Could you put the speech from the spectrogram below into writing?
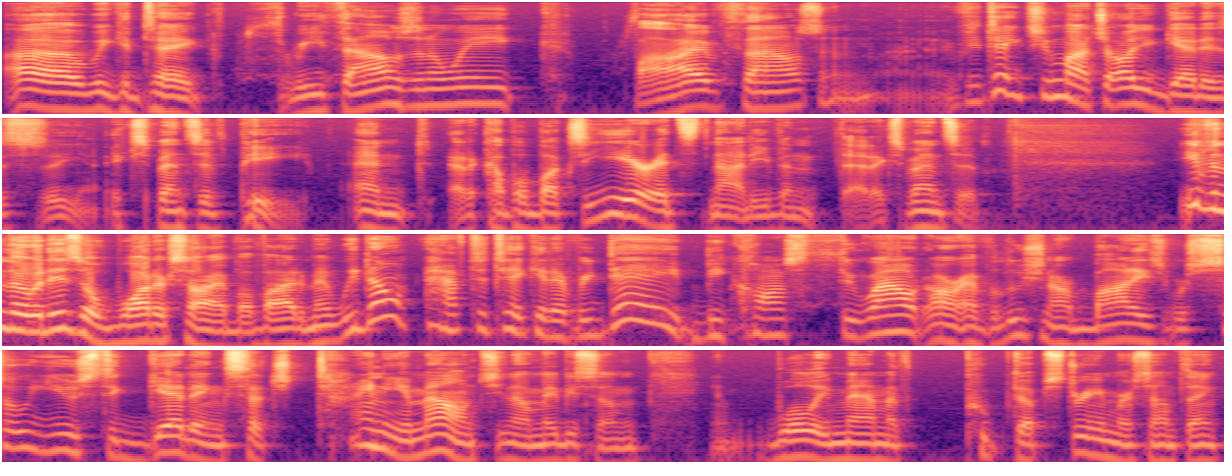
Uh, we could take 3,000 a week, 5,000. If you take too much, all you get is uh, expensive pee and at a couple bucks a year, it's not even that expensive. Even though it is a water-soluble vitamin, we don't have to take it every day, because throughout our evolution, our bodies were so used to getting such tiny amounts, you know, maybe some you know, woolly mammoth pooped upstream or something,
